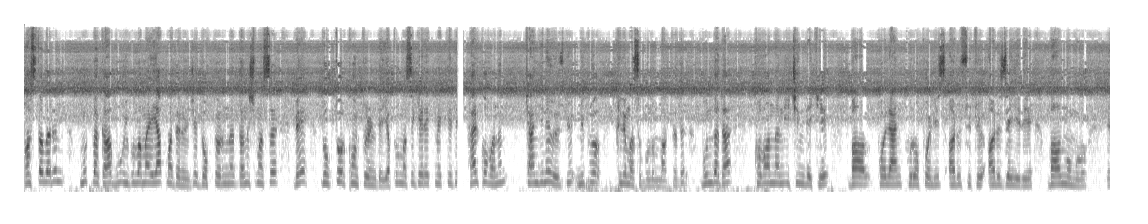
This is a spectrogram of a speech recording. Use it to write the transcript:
Hastaların mutlaka bu uygulamayı yapmadan önce doktoruna danışması ve doktor kontrolünde yapılması gerekmektedir. Her kovanın kendine özgü mikro kliması bulunmaktadır. Bunda da kovanların içindeki bal, polen, propolis, arı sütü, arı zehiri, bal mumu, e,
